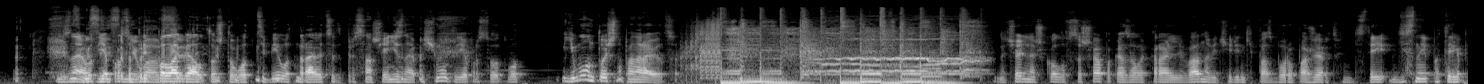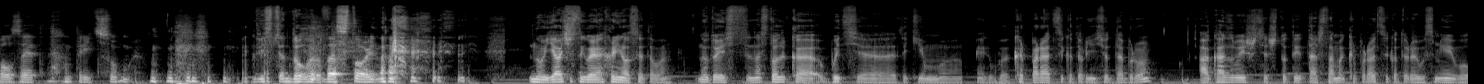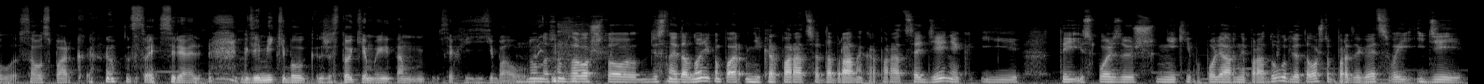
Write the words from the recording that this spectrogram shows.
Не знаю, вот я просто предполагал то, что вот тебе вот нравится этот персонаж. Я не знаю почему-то, я просто вот, вот ему он точно понравится. Начальная школа в США показала Короля Льва на вечеринке по сбору пожертв. Дисней, Дисней потребовал за это треть суммы. 250 долларов. Достойно. Ну, я, честно говоря, охренел с этого. Ну, то есть, настолько быть э, таким, э, как бы, корпорацией, которая несет добро, а оказываешься, что ты та же самая корпорация, которая высмеивал Саус Парк в своем сериале, где Микки был жестоким и там всех ебал. Ну, на самом деле, что Дисней давно не, компор- не корпорация добра, а корпорация денег, и ты используешь некий популярный продукт для того, чтобы продвигать свои идеи.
